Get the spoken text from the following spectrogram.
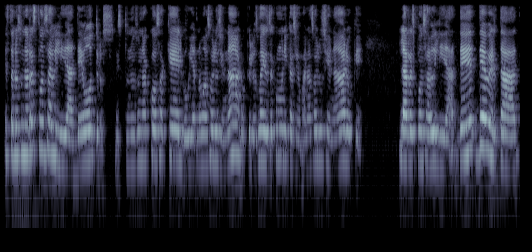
esto no es una responsabilidad de otros, esto no es una cosa que el gobierno va a solucionar o que los medios de comunicación van a solucionar o que la responsabilidad de de verdad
